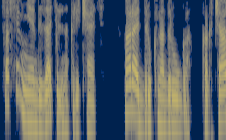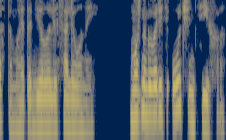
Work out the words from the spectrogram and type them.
совсем не обязательно кричать. Орать друг на друга, как часто мы это делали с Аленой. Можно говорить очень тихо,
